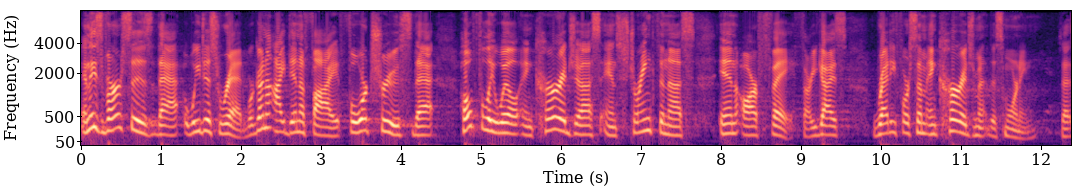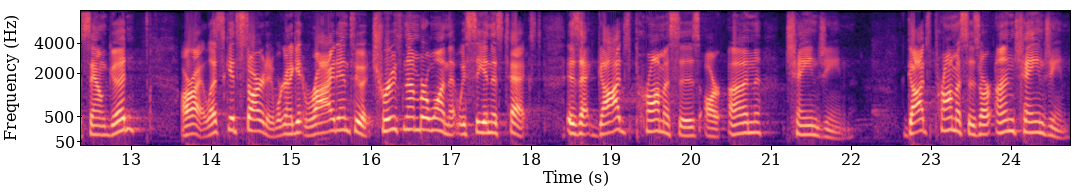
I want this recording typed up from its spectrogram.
In these verses that we just read, we're going to identify four truths that hopefully will encourage us and strengthen us in our faith. Are you guys ready for some encouragement this morning? Does that sound good? All right, let's get started. We're going to get right into it. Truth number one that we see in this text is that God's promises are unchanging. God's promises are unchanging.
